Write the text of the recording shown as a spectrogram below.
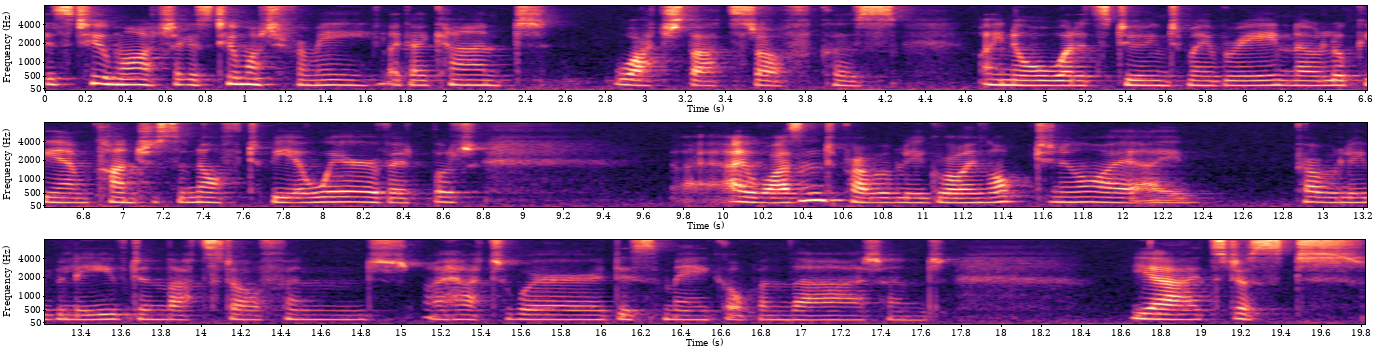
it's too much. Like it's too much for me. Like I can't watch that stuff because I know what it's doing to my brain. Now, luckily, I'm conscious enough to be aware of it, but I wasn't probably growing up. You know, I, I probably believed in that stuff and I had to wear this makeup and that. And yeah, it's just,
